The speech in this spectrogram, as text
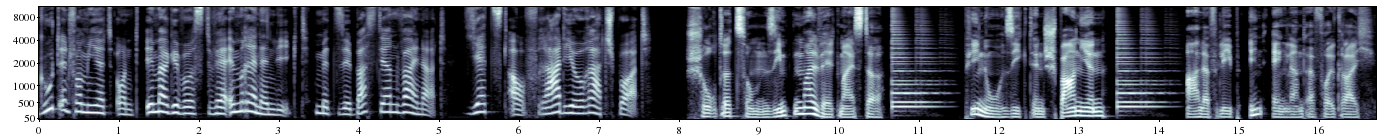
Gut informiert und immer gewusst, wer im Rennen liegt. Mit Sebastian Weinert. Jetzt auf Radio Radsport. Schurte zum siebten Mal Weltmeister. Pinot siegt in Spanien. Alaphilippe in England erfolgreich.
